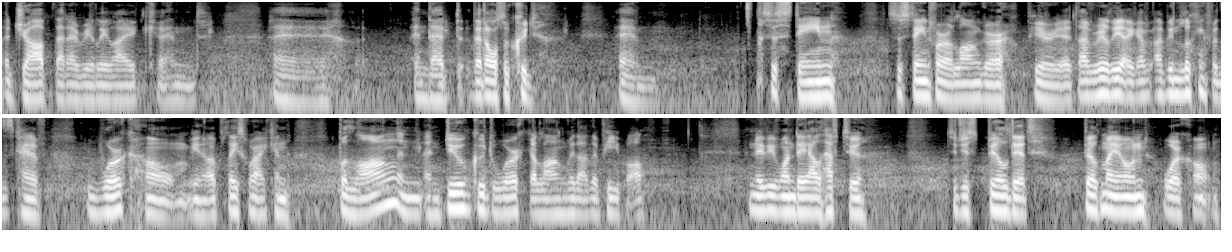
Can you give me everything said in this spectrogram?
a job that I really like and uh, and that that also could um, sustain sustain for a longer period. I've really like, I've, I've been looking for this kind of work home, you know, a place where I can belong and, and do good work along with other people. And maybe one day I'll have to to just build it, build my own work home.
